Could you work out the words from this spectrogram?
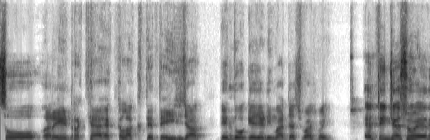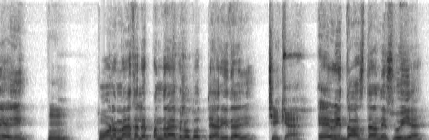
ਸੋ ਰੇਟ ਰੱਖਿਆ 1 ਲੱਖ ਤੇ 23000 ਇਦੋਂ ਅੱਗੇ ਜਿਹੜੀ ਮੱਝ ਆ ਸ਼ਵਾਚ ਬਾਈ? ਇਹ ਤੀਜੇ ਸੂਏ ਦੀ ਹੈ ਜੀ। ਹੂੰ। ਹੁਣ ਮੈਂ ਥੱਲੇ 15 ਕਿਲੋ ਦੁੱਧ ਤਿਆਰੀ ਦਾ ਜੀ। ਠੀਕ ਹੈ। ਇਹ ਵੀ 10 ਦਿਨਾਂ ਦੀ ਸੂਈ ਹੈ।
